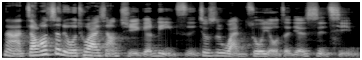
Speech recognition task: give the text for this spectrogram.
那讲到这里，我突然想举一个例子，就是玩桌游这件事情，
